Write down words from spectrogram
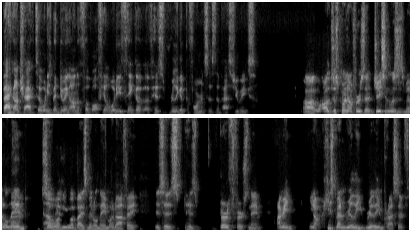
back on track to what he's been doing on the football field. What do you think of, of his really good performances the past few weeks? Uh, well, I'll just point out first that Jason was his middle name, so okay. he went by his middle name. Odafe is his his birth first name. I mean, you know, he's been really really impressive.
